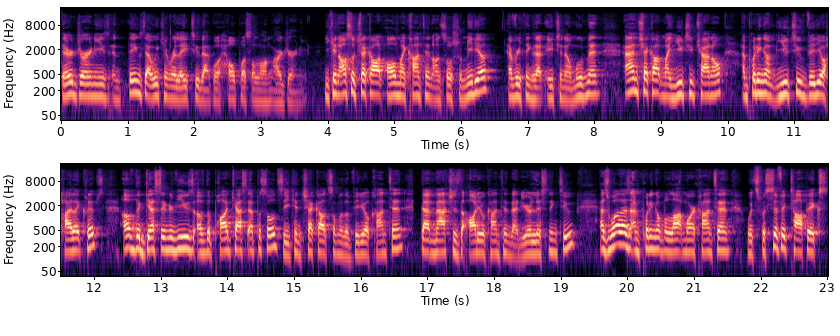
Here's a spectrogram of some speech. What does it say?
their journeys, and things that we can relate to that will help us along our journey. You can also check out all my content on social media. Everything's at HNL Movement. And check out my YouTube channel. I'm putting up YouTube video highlight clips of the guest interviews of the podcast episodes so you can check out some of the video content that matches the audio content that you're listening to. As well as I'm putting up a lot more content with specific topics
